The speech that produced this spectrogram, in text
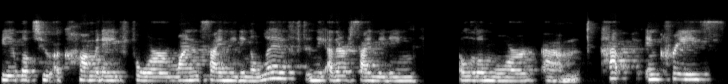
be able to accommodate for one side needing a lift and the other side needing a little more um, cup increase.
